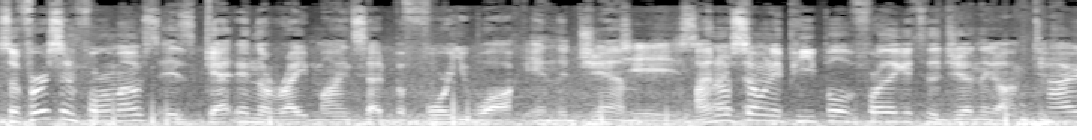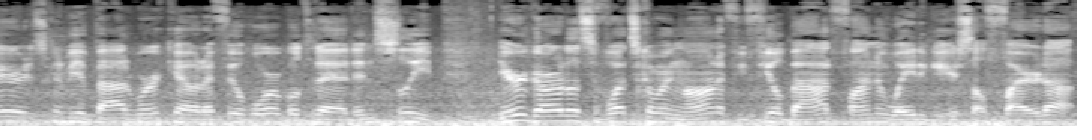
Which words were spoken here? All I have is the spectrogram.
So first and foremost is get in the right mindset before you walk in the gym. Jeez, I know like so that. many people before they get to the gym they go, "I'm tired. It's going to be a bad workout. I feel horrible today. I didn't sleep." Irregardless of what's going on, if you feel bad, find a way to get yourself fired up.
